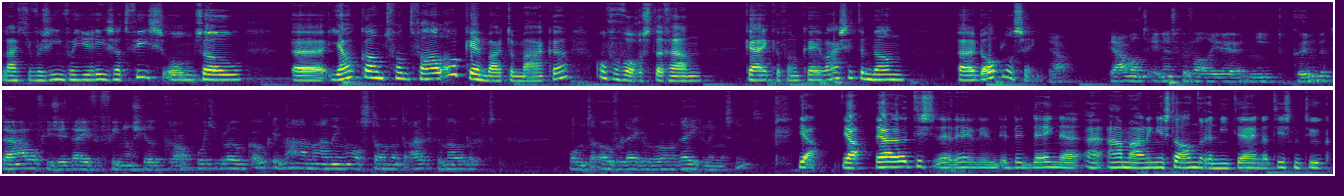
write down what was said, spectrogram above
laat je voorzien van juridisch advies om zo uh, jouw kant van het verhaal ook kenbaar te maken. Om vervolgens te gaan kijken van oké, waar zit hem dan de oplossing? Ja. ja, want in het geval je niet kunt betalen of je zit even financieel krap, word je geloof ik ook in aanmaning als standaard uitgenodigd om te overleggen voor een regeling, is niet? Ja, ja, ja het is, de, de, de ene aanmaning is de andere niet. Hè? En dat is natuurlijk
